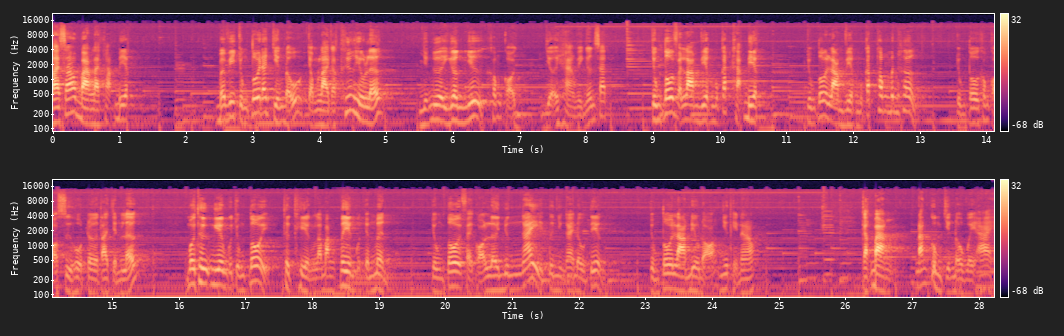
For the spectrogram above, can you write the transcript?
Tại sao bạn lại khác biệt? Bởi vì chúng tôi đã chiến đấu chống lại các thương hiệu lớn, những người gần như không có giới hạn về ngân sách. Chúng tôi phải làm việc một cách khác biệt. Chúng tôi làm việc một cách thông minh hơn. Chúng tôi không có sự hỗ trợ tài chính lớn. Mọi thử nghiệm của chúng tôi thực hiện là bằng tiền của chính mình. Chúng tôi phải có lợi nhuận ngay từ những ngày đầu tiên. Chúng tôi làm điều đó như thế nào? Các bạn đang cùng chiến đấu với ai?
